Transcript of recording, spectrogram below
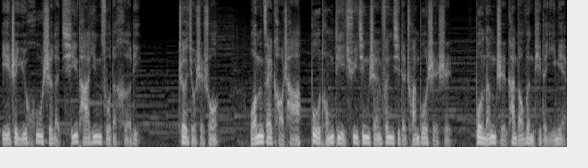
以至于忽视了其他因素的合力。这就是说，我们在考察不同地区精神分析的传播史时，不能只看到问题的一面，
